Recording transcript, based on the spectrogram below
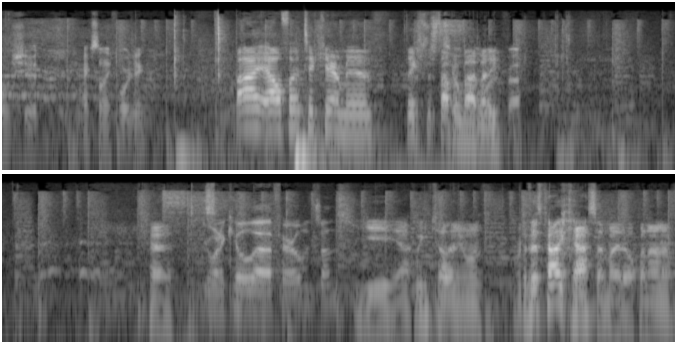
That's... Oh shit! Accidentally forging. Bye, Alpha. Take care, man. Thanks for stopping by, buddy. bro. Okay. you want to kill uh, Pharaoh and Sons? Yeah, we can kill anyone. If there's probably cast, I might open on him.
